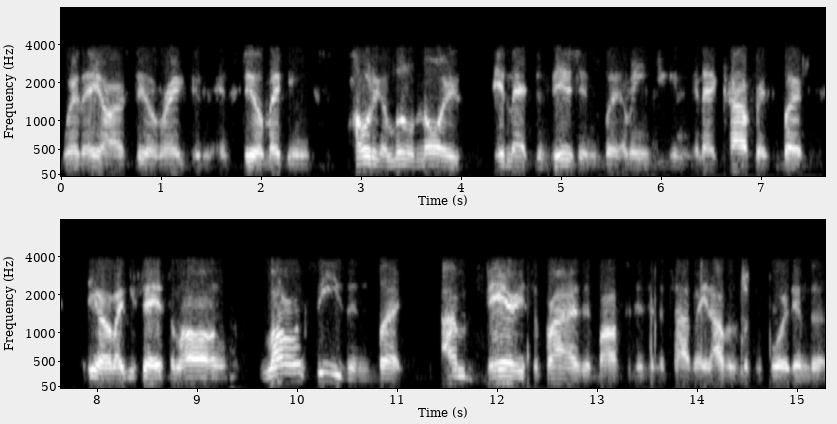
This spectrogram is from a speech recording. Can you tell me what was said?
where they are still ranked and, and still making holding a little noise in that division. But I mean, you can in that conference. But you know, like you said, it's a long, long season. But I'm very surprised that Boston is in the top eight. I was looking for them to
